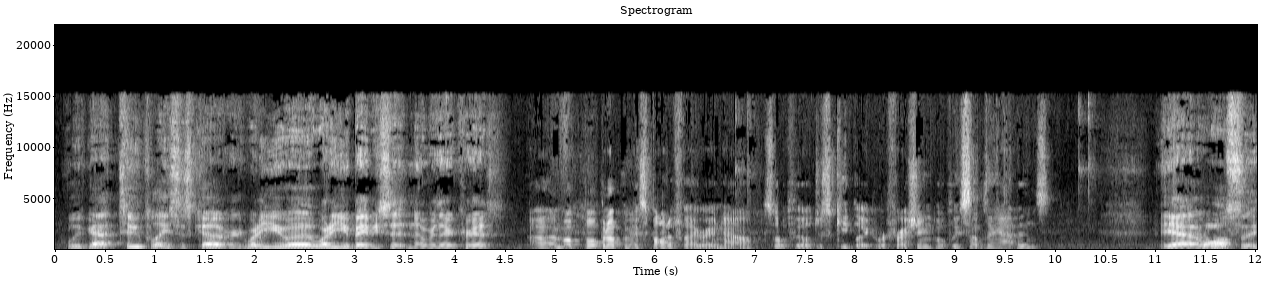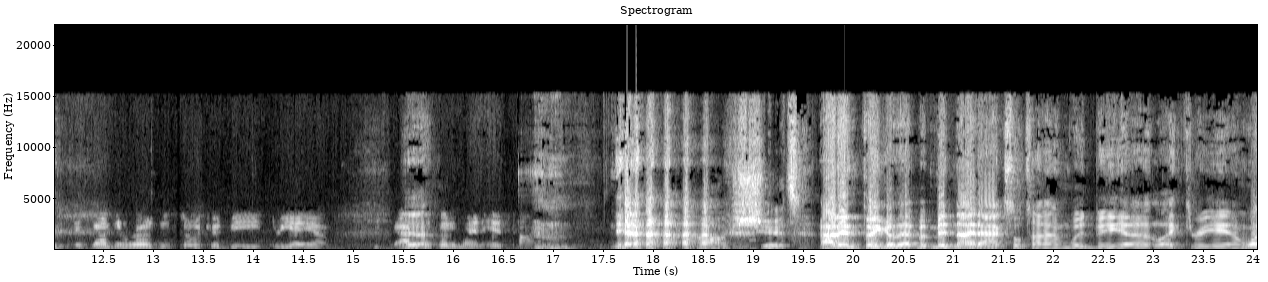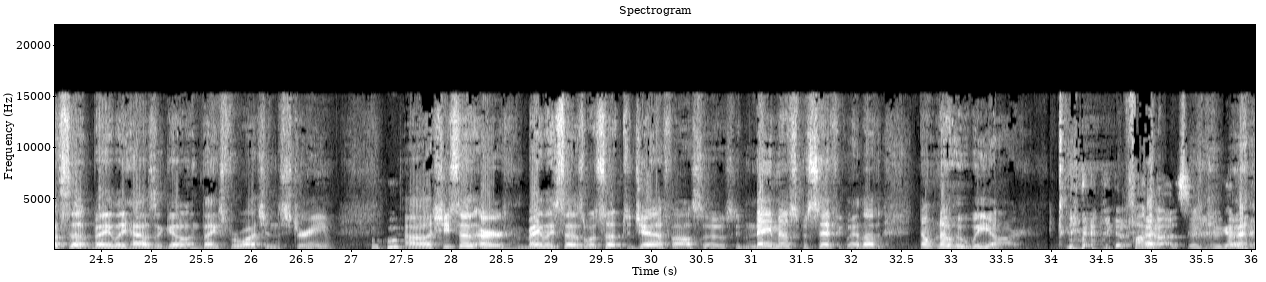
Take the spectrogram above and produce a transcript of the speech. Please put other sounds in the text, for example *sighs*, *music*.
We've got two places covered. What are you? Uh, what are you babysitting over there, Chris? Uh, I'm up, open up my Spotify right now, so hopefully I'll just keep like refreshing. Hopefully something happens. Yeah, we'll Well- see. It's Guns N' Roses, so it could be 3 a.m. Axl Yeah. could have meant his time. *clears throat* Yeah, *laughs* oh shit! I didn't think of that, but midnight Axl time would be uh, like 3 a.m. What's up, Bailey? How's it going? Thanks for watching the stream. Uh, she says, or Bailey says, "What's up to Jeff?" Also, so name him specifically. I love. Don't know who we are. yeah, *laughs* fuck us. We we gotta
